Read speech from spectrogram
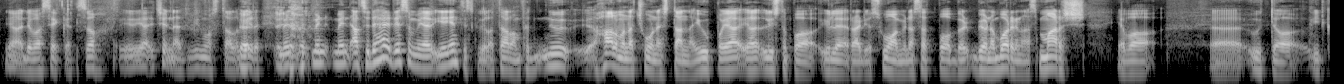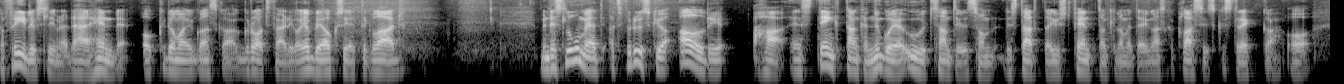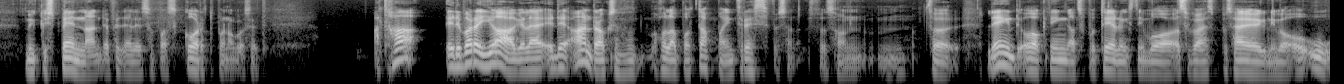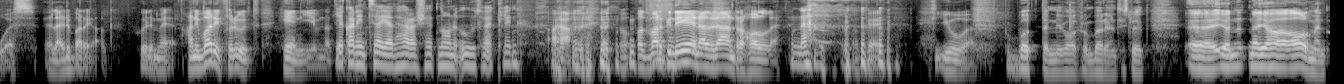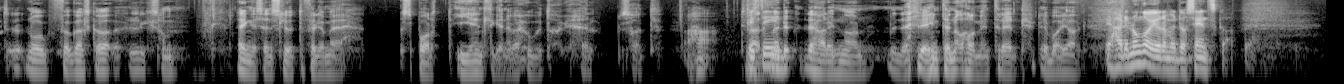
Ja, det var säkert så. Jag känner att vi måste tala vidare. Men, men, men alltså det här är det som jag egentligen skulle vilja tala om, för nu halva nationen stannar ju upp och jag, jag lyssnade på Yle Radio Suomi, de satt på Björn Borgarnas marsch. Jag var uh, ute och idkade friluftsliv när det här hände och de var ju ganska gråtfärdiga och jag blev också jätteglad. Men det slog mig att, att förut skulle jag aldrig ha ens tänkt tanken nu går jag ut samtidigt som det startar just 15 kilometer, en ganska klassisk sträcka och mycket spännande för den är så pass kort på något sätt. Att ha, är det bara jag eller är det andra också som håller på att tappa intresse för, sån, för, sån, mm, för längdåkning, alltså på tävlingsnivå, alltså på, på så här hög nivå och OS? Eller är det bara jag? Hur är det med? Har ni varit förut hängivna? jag kan inte säga att här har skett någon utveckling. Aha. Åt varken det ena eller det andra hållet? Nej. Okej. Joel. På bottennivå från början till slut. Eh, jag, när jag har allmänt nog för ganska liksom, länge sedan slutat följa med sport egentligen överhuvudtaget. Så att, Aha. tyvärr, det, men det, det, har inte någon, det är inte en allmän trend, det är bara jag. har det något att göra med docentskapet?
